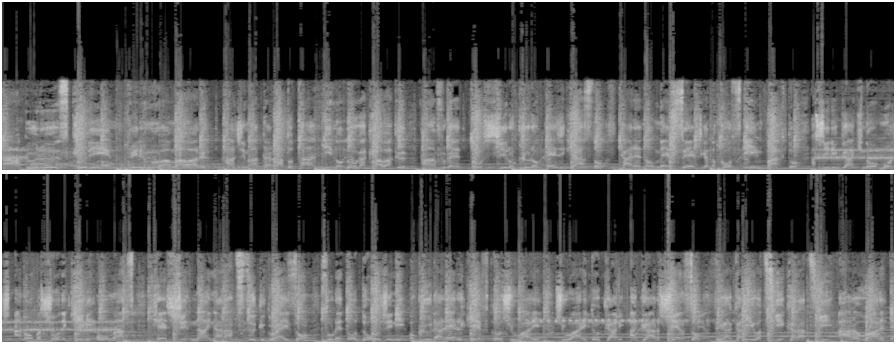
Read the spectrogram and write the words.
あブルースクリーン。フィルムは回る。始まったらと単に喉が渇く。パンフレット白黒ページキャスト。彼のメッセージが残すインパクト。走り書きの文字あの場所で君を待つ。決心ないなら続くグレーゾーン。それと同時に送られるギフト。じゅわりじゅわりと浮かび上がる真相手がかりは次から次現れて。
